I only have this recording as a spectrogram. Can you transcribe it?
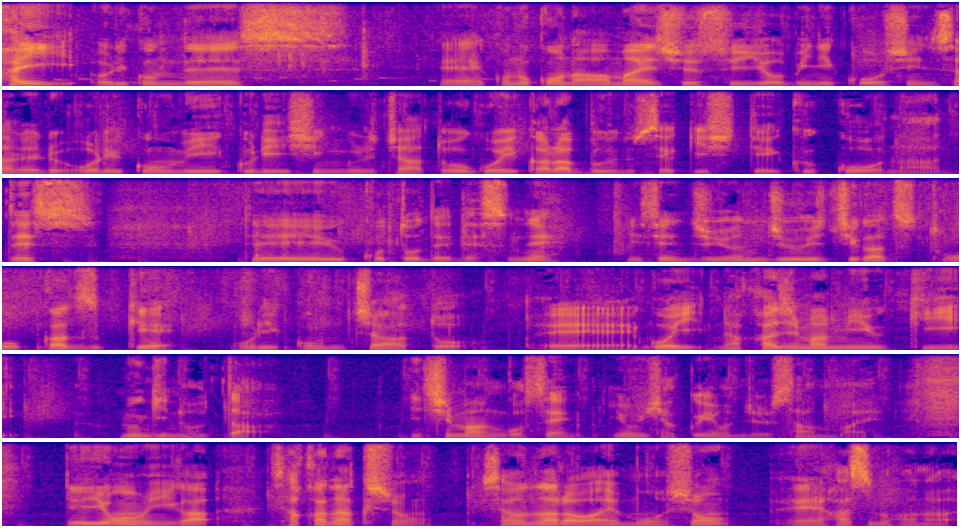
はい、オリコンです、えー、このコーナーは毎週水曜日に更新されるオリコンウィークリーシングルチャートを5位から分析していくコーナーです。ということでですね、2014年11月10日付オリコンチャート、えー、5位中島みゆき麦の歌15,443枚。で、4位がサカナクションさよならはエモーションえー、蓮の花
